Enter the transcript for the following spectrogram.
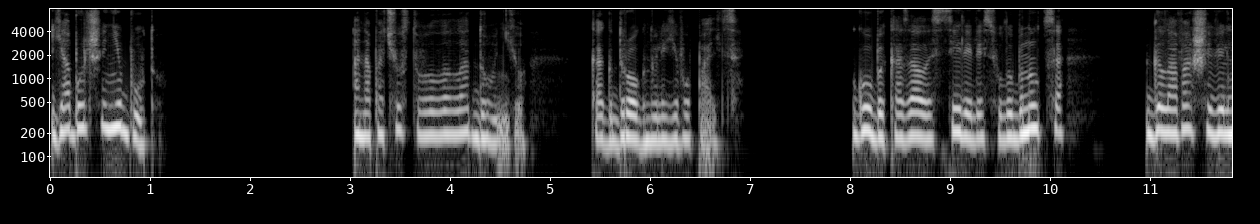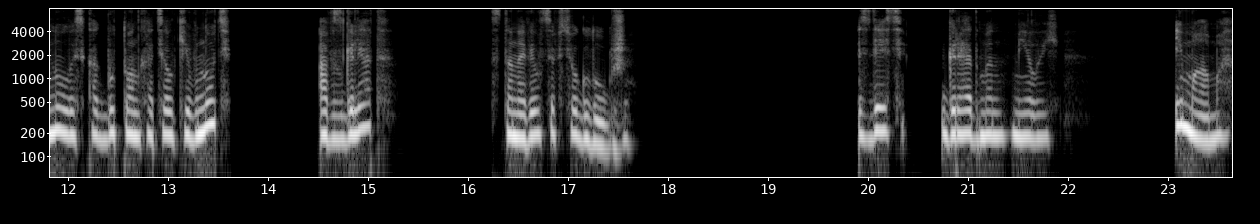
я больше не буду». Она почувствовала ладонью, как дрогнули его пальцы. Губы, казалось, силились улыбнуться, голова шевельнулась, как будто он хотел кивнуть, а взгляд становился все глубже. Здесь Грэдман, милый, и мама,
